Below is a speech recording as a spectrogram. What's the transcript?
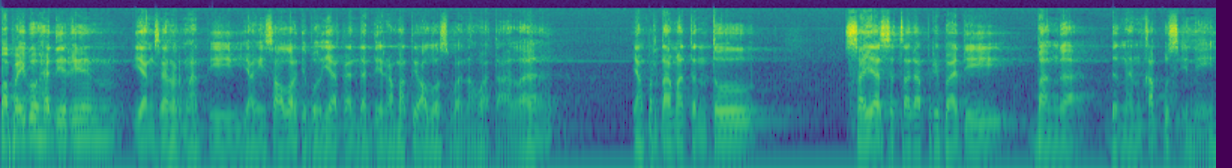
Bapak Ibu hadirin yang saya hormati, yang insya Allah dimuliakan dan dirahmati Allah Subhanahu Wa Taala. Yang pertama tentu saya secara pribadi bangga dengan kampus ini.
